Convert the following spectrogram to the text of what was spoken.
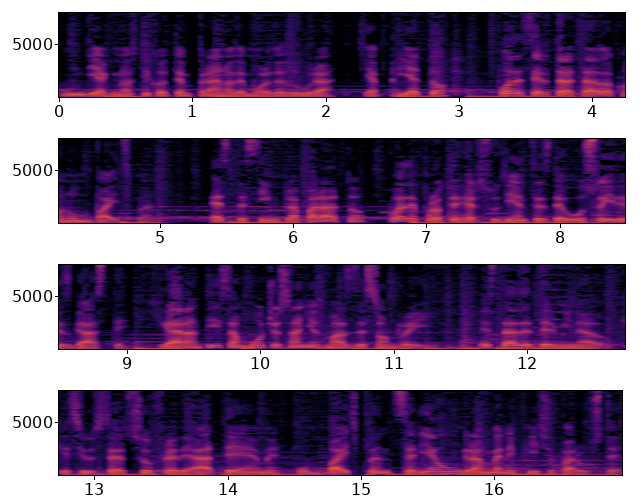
Un diagnóstico temprano de mordedura y aprieto puede ser tratado con un Bite Splint. Este simple aparato puede proteger sus dientes de uso y desgaste y garantiza muchos años más de sonreír. Está determinado que si usted sufre de ATM, un Bite sería un gran beneficio para usted.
